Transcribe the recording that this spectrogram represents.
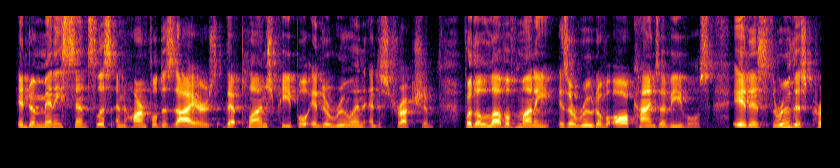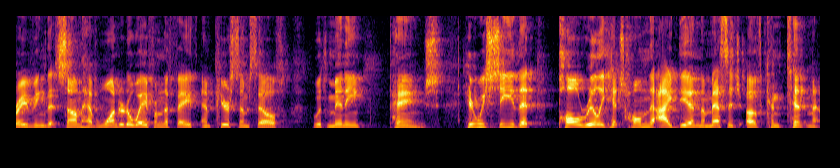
into many senseless and harmful desires that plunge people into ruin and destruction. For the love of money is a root of all kinds of evils. It is through this craving that some have wandered away from the faith and pierced themselves with many pangs. Here we see that Paul really hits home the idea and the message of contentment.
